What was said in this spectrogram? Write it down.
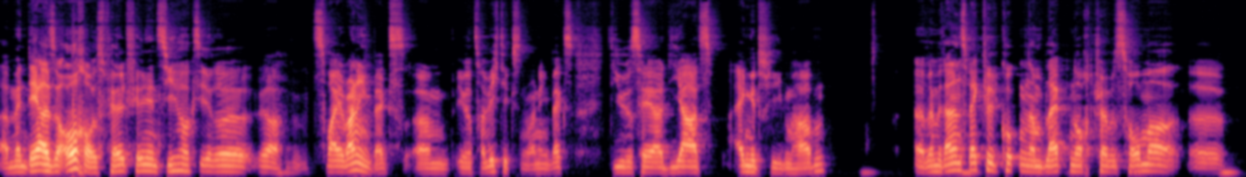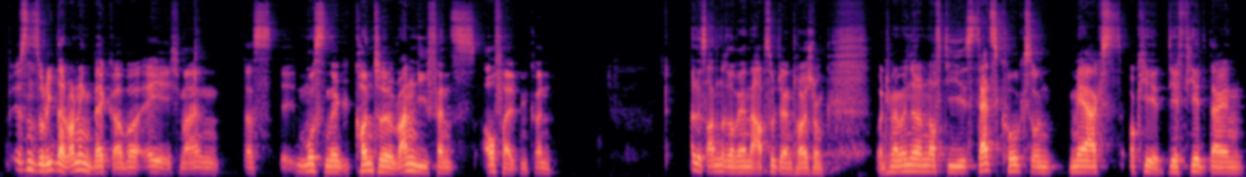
Ähm, wenn der also auch ausfällt, fehlen den Seahawks ihre ja, zwei Running Backs, ähm, ihre zwei wichtigsten Running Backs, die bisher die Yards eingetrieben haben. Äh, wenn wir dann ins Backfield gucken, dann bleibt noch Travis Homer, äh, ist ein solider Running Back, aber ey, ich meine, das muss eine gekonnte Run-Defense aufhalten können. Alles andere wäre eine absolute Enttäuschung. Und ich meine, wenn du dann auf die Stats guckst und merkst, okay, dir fehlt dein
